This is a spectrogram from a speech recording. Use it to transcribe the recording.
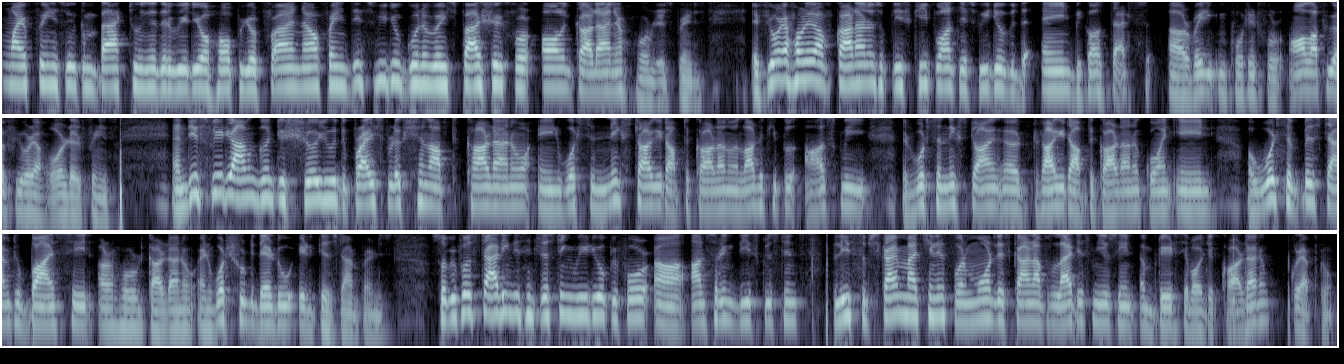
my friends welcome back to another video. Hope you're fine. Now friends this video gonna be special for all cardano holders friends. If you're a holder of cardano so please keep on this video with the end because that's uh, really important for all of you if you're a holder friends and this video i'm going to show you the price prediction of the cardano and what's the next target of the cardano. A lot of people ask me that what's the next uh, target of the cardano coin and uh, what's the best time to buy sell or hold cardano and what should they do at this time friends. So before starting this interesting video before uh, answering these questions please subscribe my channel for more this kind of latest news and updates about the cardano crypto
